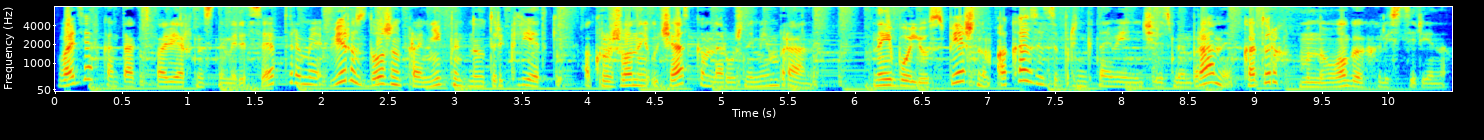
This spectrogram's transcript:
Войдя в контакт с поверхностными рецепторами, вирус должен проникнуть внутрь клетки, окруженной участком наружной мембраны. Наиболее успешным оказывается проникновение через мембраны, в которых много холестерина.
